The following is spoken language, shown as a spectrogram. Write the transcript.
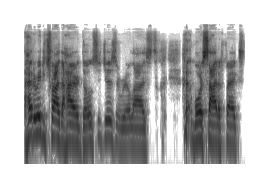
I had already tried the higher dosages and realized more side effects.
